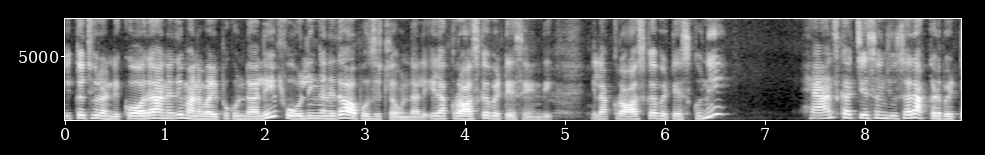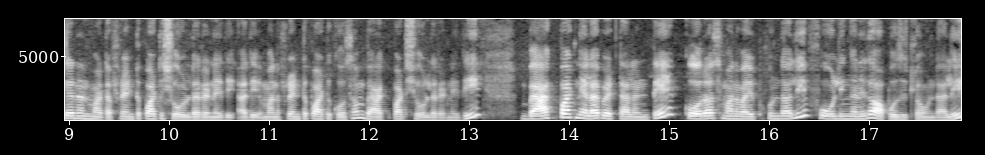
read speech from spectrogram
ఇక్కడ చూడండి కూర అనేది మన వైపుకు ఉండాలి ఫోల్డింగ్ అనేది ఆపోజిట్లో ఉండాలి. ఇలా క్రాస్గా పెట్టేసేయండి. ఇలా క్రాస్గా పెట్టేసుకుని హ్యాండ్స్ కట్ చేసాను చూసారు? అక్కడ పెట్టానమాట ఫ్రంట్ పార్ట్ షోల్డర్ అనేది. అదే మన ఫ్రంట్ పార్ట్ కోసం బ్యాక్ పార్ట్ షోల్డర్ అనేది. బ్యాక్ పార్ట్ని ఎలా పెట్టాలంటే కోరాస్ మన వైపుకు ఉండాలి ఫోల్డింగ్ అనేది ఆపోజిట్లో ఉండాలి.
